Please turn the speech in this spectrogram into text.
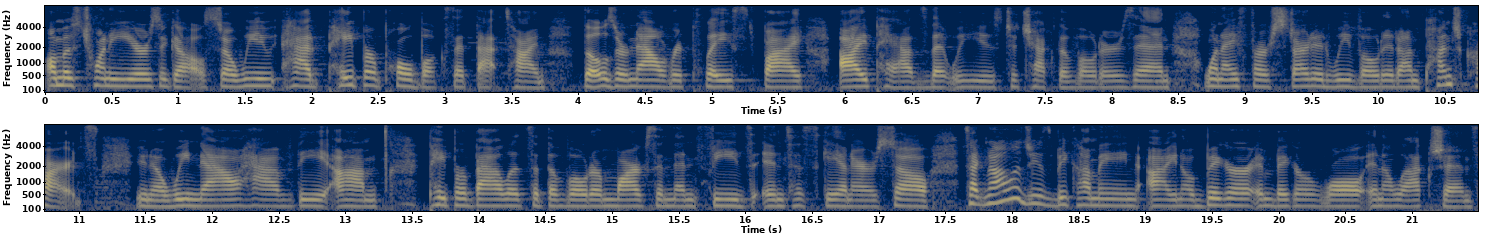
almost 20 years ago. So we had paper poll books at that time. Those are now replaced by iPads that we use to check the voters in. When I first started, we voted on punch cards. You know, we now have the um, paper ballots that the voter marks and then feeds into scanners. So technology is becoming, uh, you know, a bigger and bigger role in elections.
